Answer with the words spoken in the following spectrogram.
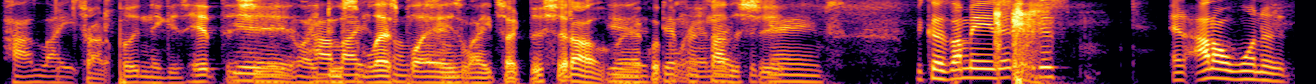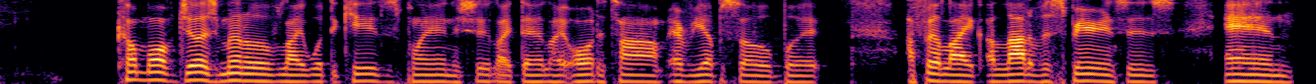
highlight Try to put niggas hip to Yeah, shit, like do some less some- plays, some- like check this shit out, yeah, man. Quit different playing other types of shit. games. Because I mean, it, it is, and I don't want to come off judgmental of like what the kids is playing and shit like that, like all the time, every episode. But I feel like a lot of experiences and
